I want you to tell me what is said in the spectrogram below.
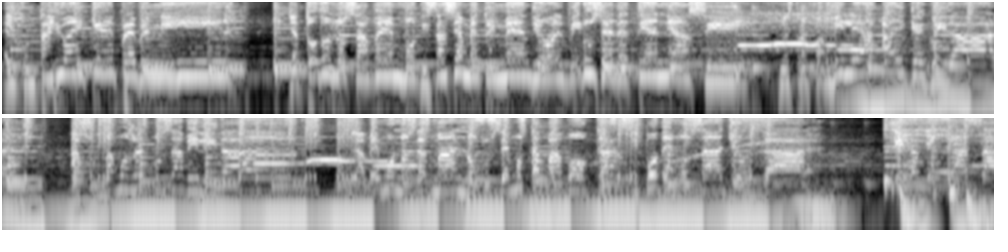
el contagio hay que prevenir. Ya todos lo sabemos, distancia metro y medio, el virus se detiene así. Nuestra familia hay que cuidar, asumamos responsabilidad. Lavémonos las manos, usemos tapabocas, así podemos ayudar. Quédate en casa.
